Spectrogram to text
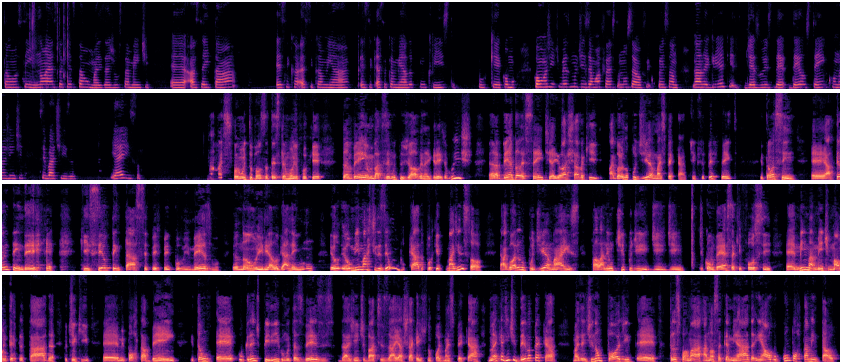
Então, assim, não é essa questão, mas é justamente é, aceitar esse, esse caminhar, esse, essa caminhada com Cristo. Porque, como como a gente mesmo diz, é uma festa no céu. Eu fico pensando na alegria que Jesus, Deus tem quando a gente se batiza. E é isso. Mas foi muito bom seu testemunho, porque também eu me batizei muito jovem na igreja. Ux, era bem adolescente, aí eu achava que agora eu não podia mais pecar, tinha que ser perfeito. Então, assim, é, até eu entender que se eu tentasse ser perfeito por mim mesmo, eu não iria a lugar nenhum, eu, eu me martirizei um bocado, porque imagine só, agora eu não podia mais falar nenhum tipo de, de, de, de conversa que fosse é, minimamente mal interpretada, eu tinha que é, me portar bem. Então, é, o grande perigo, muitas vezes, da gente batizar e achar que a gente não pode mais pecar, não é que a gente deva pecar, mas a gente não pode é, transformar a nossa caminhada em algo comportamental.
